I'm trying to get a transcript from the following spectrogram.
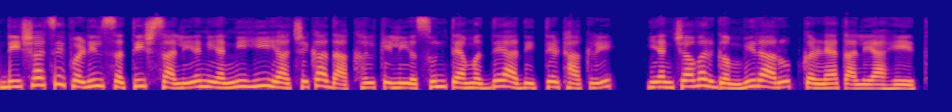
देशाचे वडील सतीश सालियन यांनी ही याचिका दाखल केली असून त्यामध्ये आदित्य ठाकरे यांच्यावर गंभीर आरोप करण्यात आले आहेत.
